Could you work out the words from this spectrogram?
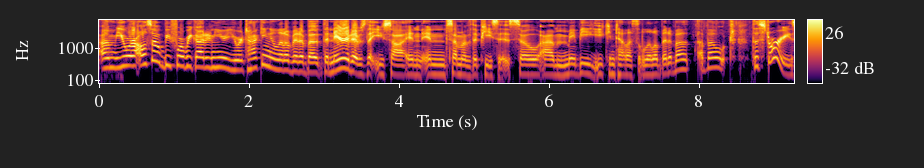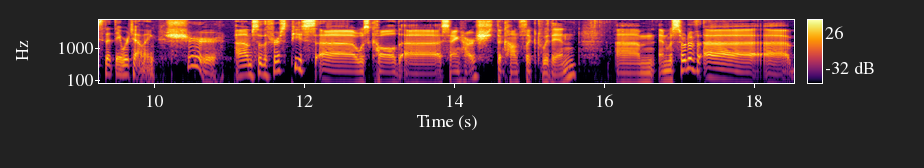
um, you were also before we got in here, you were talking a little bit about the narratives that you saw in, in some of the pieces. So um, maybe you can tell us a little bit about about the stories that they were telling. Sure. Um, so the first piece uh, was called uh, Sangharsh, The Conflict Within, um, and was sort of uh, uh,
